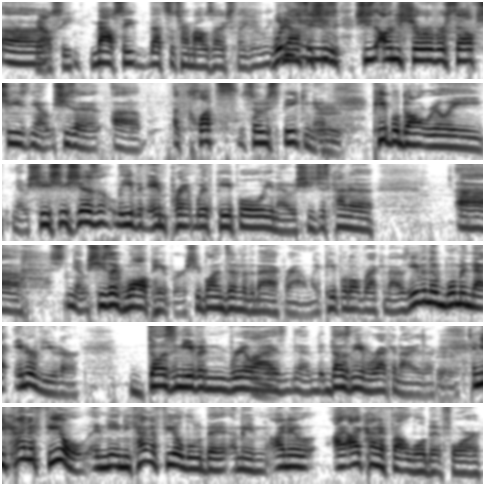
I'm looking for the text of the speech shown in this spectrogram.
Mousy. mousy. That's the term I was actually thinking. What mousy. you- She's she's unsure of herself. She's you know she's a a, a klutz, so to speak. You know, Mm. people don't really you know she, she she doesn't leave an imprint with people. You know, she's just kind of. Uh, she- you know, she's like wallpaper. She blends into the background. Like people don't recognize. her. Even the woman that interviewed her doesn't even realize, you know, doesn't even recognize her. And you kind of feel, and, and you kind of feel a little bit. I mean, I know I, I kind of felt a little bit for her.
